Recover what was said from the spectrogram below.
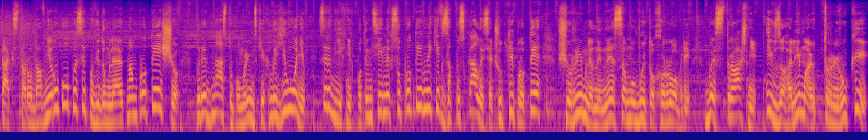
Так, стародавні рукописи повідомляють нам про те, що перед наступом римських легіонів серед їхніх потенційних супротивників запускалися чутки про те, що римляни несамовито хоробрі, безстрашні і взагалі мають три руки.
